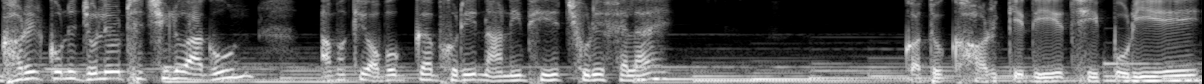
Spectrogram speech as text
ঘরের কোণে জ্বলে উঠেছিল আগুন, আমাকে অবজ্ঞা ভরে না নিভিয়ে ছুঁড়ে ফেলায়। কত ঘরকে দিয়েছি পুড়িয়ে,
